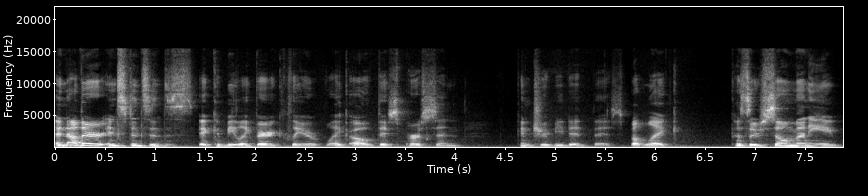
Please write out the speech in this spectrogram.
in other instances it could be like very clear like oh this person contributed this. But like because there's so many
